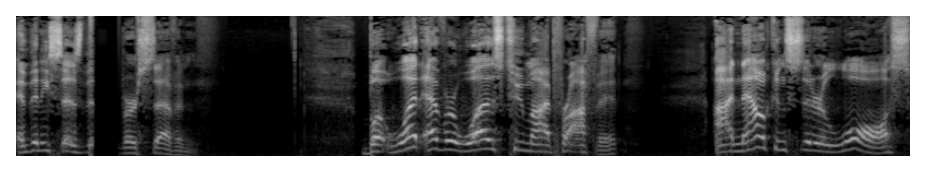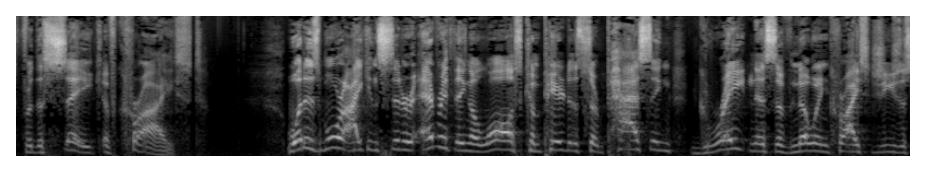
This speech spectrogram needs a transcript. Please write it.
And then he says this, verse 7 but whatever was to my profit, I now consider loss for the sake of Christ. What is more, I consider everything a loss compared to the surpassing greatness of knowing Christ Jesus,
